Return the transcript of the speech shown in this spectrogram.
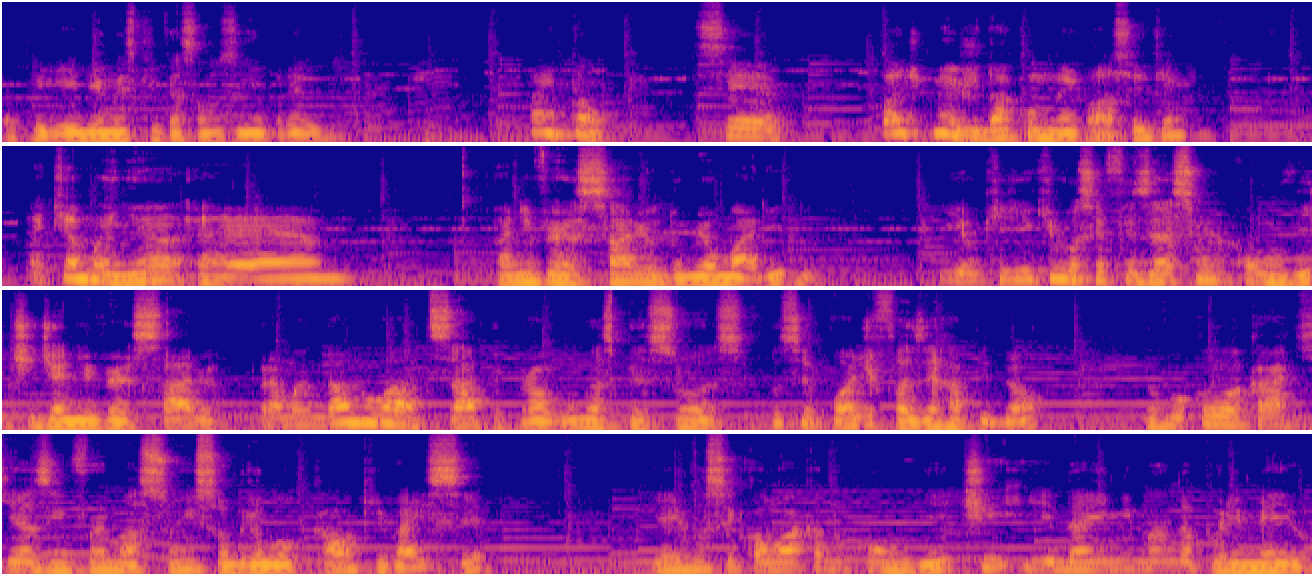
Eu peguei e dei uma explicaçãozinha para ele. Ah, então, você pode me ajudar com um negócio aqui? É que amanhã é aniversário do meu marido e eu queria que você fizesse um convite de aniversário para mandar no WhatsApp para algumas pessoas. Você pode fazer rapidão? Eu vou colocar aqui as informações sobre o local que vai ser. E aí você coloca no convite e daí me manda por e-mail.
